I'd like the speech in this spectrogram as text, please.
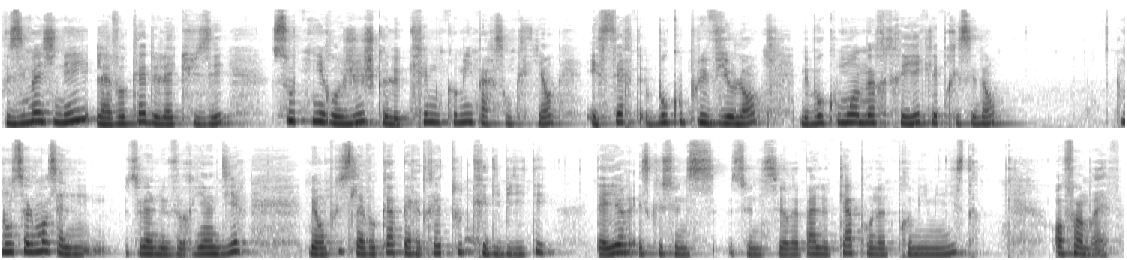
Vous imaginez l'avocat de l'accusé soutenir au juge que le crime commis par son client est certes beaucoup plus violent, mais beaucoup moins meurtrier que les précédents Non seulement cela ne veut rien dire, mais en plus l'avocat perdrait toute crédibilité. D'ailleurs, est-ce que ce ne, ce ne serait pas le cas pour notre Premier ministre? Enfin bref.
